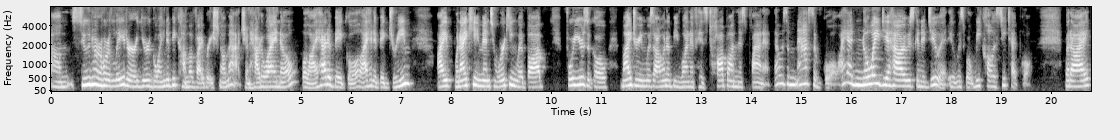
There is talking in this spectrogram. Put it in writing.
um, sooner or later, you're going to become a vibrational match. And how do I know? Well, I had a big goal, I had a big dream. I, when I came into working with Bob four years ago, my dream was I want to be one of his top on this planet. That was a massive goal. I had no idea how I was going to do it. It was what we call a C type goal. But I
